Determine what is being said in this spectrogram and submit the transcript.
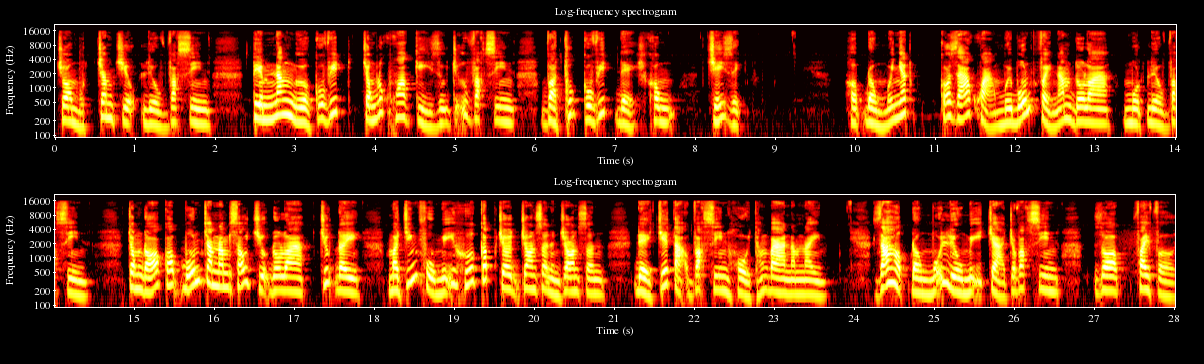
cho 100 triệu liều vaccine tiềm năng ngừa COVID trong lúc Hoa Kỳ dự trữ vaccine và thuốc COVID để không chế dịch. Hợp đồng mới nhất có giá khoảng 14,5 đô la một liều vaccine – trong đó có 456 triệu đô la trước đây mà chính phủ Mỹ hứa cấp cho Johnson Johnson để chế tạo vaccine hồi tháng 3 năm nay. Giá hợp đồng mỗi liều Mỹ trả cho vaccine do Pfizer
